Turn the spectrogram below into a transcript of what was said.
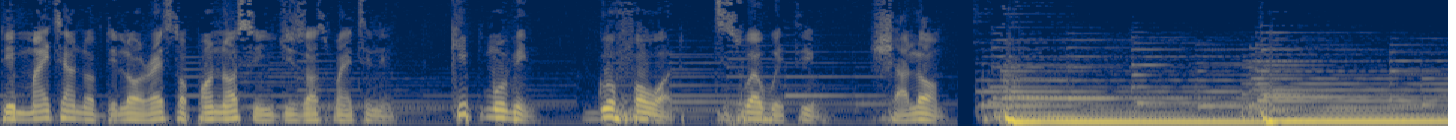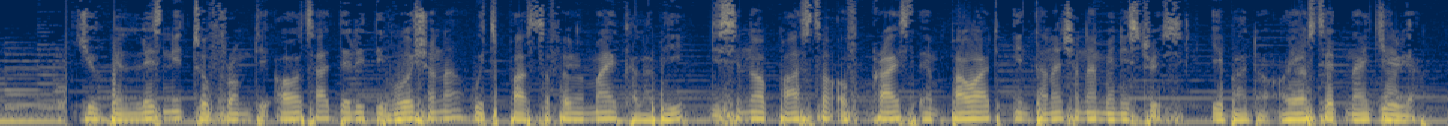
The mighty hand of the Lord rest upon us in Jesus' mighty name. Keep moving. Go forward. It is well with you. Shalom. You've been listening to From the Altar Daily Devotional with Pastor Femi Mike Alabi, the Senior Pastor of Christ Empowered International Ministries, Ibadan, Oyo State, Nigeria.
